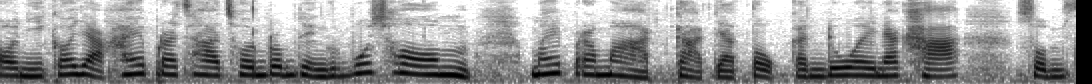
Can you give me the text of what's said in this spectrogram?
ตอนนี้ก็อยากให้ประชาชนรวมถึงคุณผู้ชม ไม่ประมาทกาดอย่าตกกันด้วยนะคะสวมใส่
